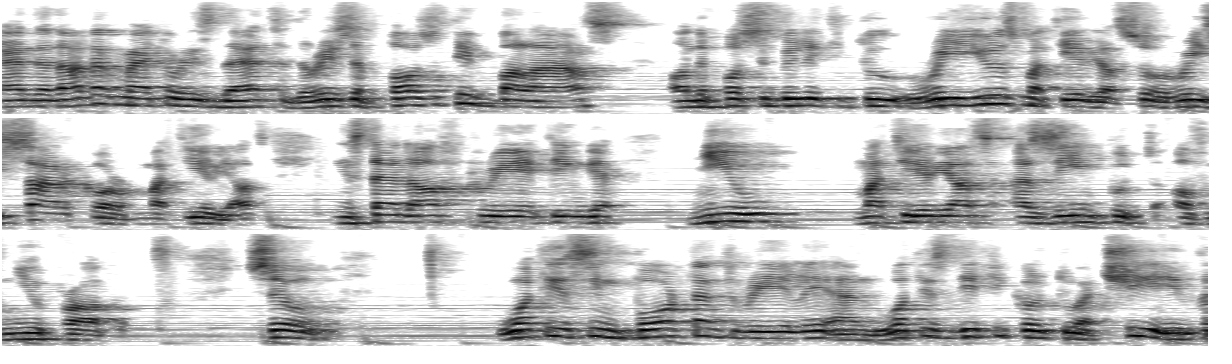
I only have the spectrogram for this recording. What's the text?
And another matter is that there is a positive balance on the possibility to reuse materials, so recycle materials, instead of creating new materials as input of new products. So, what is important really and what is difficult to achieve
